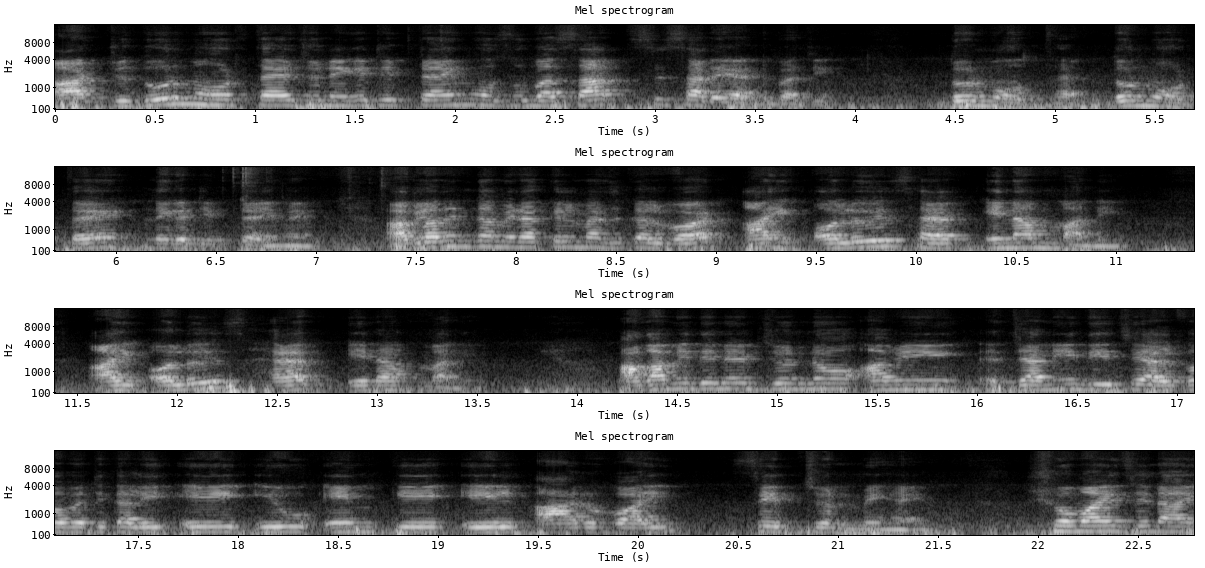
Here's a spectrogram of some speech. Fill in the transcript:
और जो दुर्मुहूर्त है जो नेगेटिव टाइम वो सुबह सात से साढ़े आठ बजे दुर्मुहूर्त है दुर्मुहूर्त है नेगेटिव टाइम है अगला दिन का miracle magical word I always have enough money I always have enough money আগামী দিনের জন্য আমি জানিয়ে দিয়েছি alphabetically A U M K L R Y safe জন্মে হ্যাঁ সময় যে নাই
